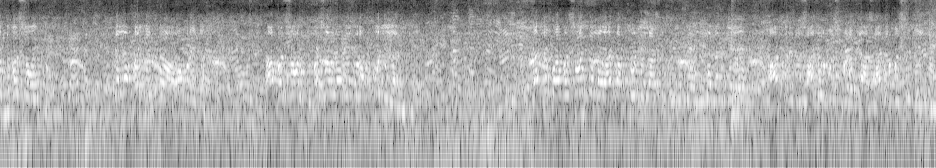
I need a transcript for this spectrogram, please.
ಒಂದು ಬಸ್ ಹೋಯ್ತು ಇದೆಲ್ಲ ಪ್ರೈವೇಟ್ ಆಪರೇಟರ್ ಆ ಬಸ್ ಹೋಯ್ತು ಬಸ್ ಹೋದಾಗ ಇವರು ಹತ್ಕೊಳ್ಳಿಲ್ಲ ಅದಕ್ಕೆ ಯಾಕಪ್ಪ ಬಸ್ ಹೋಯ್ತಲ್ಲ ಯಾಕೆ ತಪ್ಪಿಕೊಡ್ಲಿಲ್ಲ ಅಂತ ಹೇಳಿದ್ರೆ ಈಗ ನನಗೆ ಆ ಕಡೆದು ಸಾಗರ್ ಬಸ್ ಬರುತ್ತೆ ಆ ಸಾಗರ್ ಬಸ್ ಬೇಕು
